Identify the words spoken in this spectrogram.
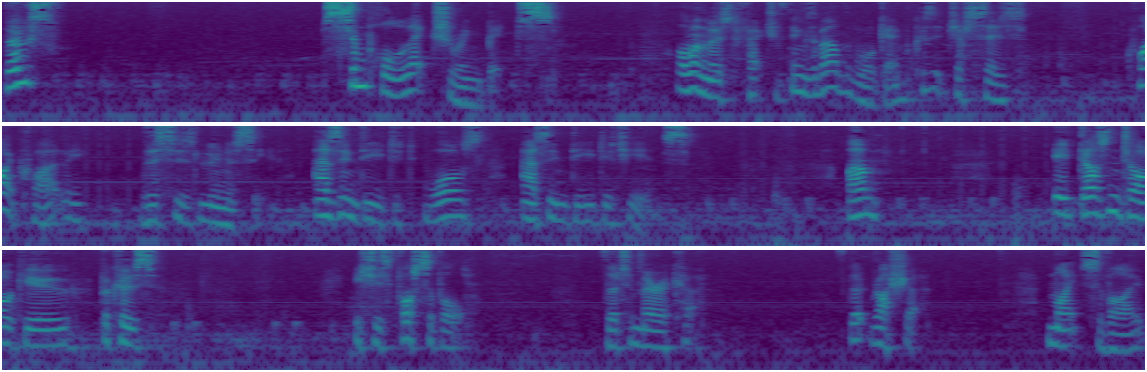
Those simple lecturing bits are one of the most effective things about the war game because it just says quite quietly, this is lunacy, as indeed it was, as indeed it is. Um, it doesn't argue because it is possible that America, that Russia might survive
